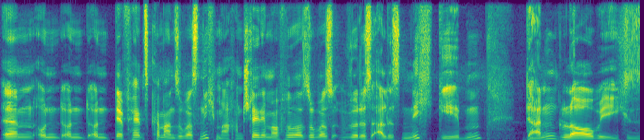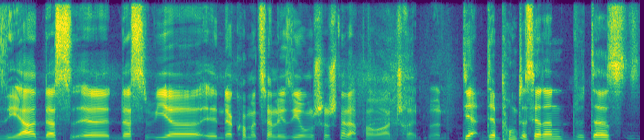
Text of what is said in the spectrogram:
ähm, und, und, und der Fans kann man sowas nicht machen. Stell dir mal vor, sowas würde es alles nicht geben, dann glaube ich sehr, dass, äh, dass wir in der Kommerzialisierung schon schneller Power anschreiten würden. Ja, der Punkt ist ja dann, das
